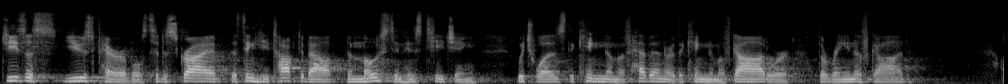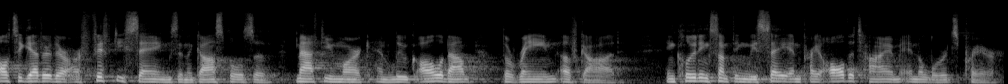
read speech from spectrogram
Jesus used parables to describe the thing he talked about the most in his teaching, which was the kingdom of heaven or the kingdom of God or the reign of God. Altogether, there are 50 sayings in the Gospels of Matthew, Mark, and Luke all about the reign of God, including something we say and pray all the time in the Lord's Prayer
